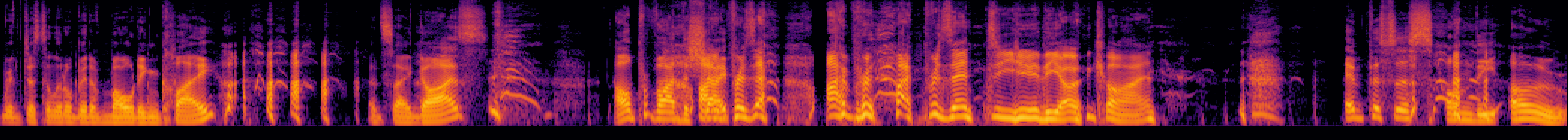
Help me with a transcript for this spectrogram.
with just a little bit of molding clay and say, guys, I'll provide the I shape. I, pre- I present to you the O kind. Emphasis on the O.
